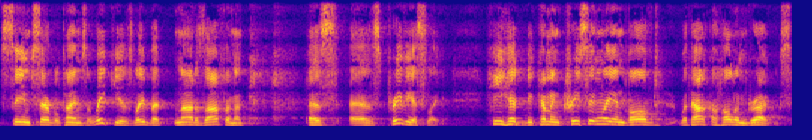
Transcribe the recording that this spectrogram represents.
see him several times a week usually, but not as often as, as previously. He had become increasingly involved with alcohol and drugs.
